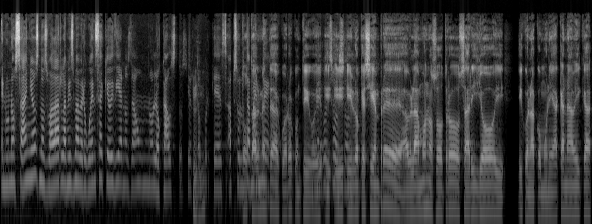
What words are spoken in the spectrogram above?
en unos años nos va a dar la misma vergüenza que hoy día nos da un holocausto, ¿cierto? Porque es absolutamente... Totalmente de acuerdo contigo. Y lo que siempre hablamos nosotros, Sari y yo, y, y con la comunidad canábica,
